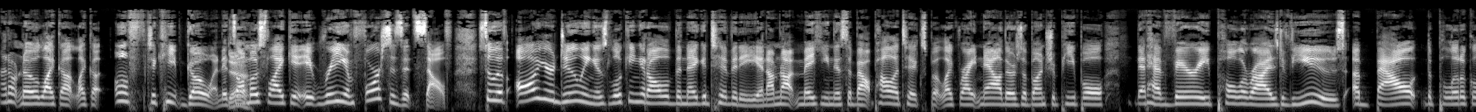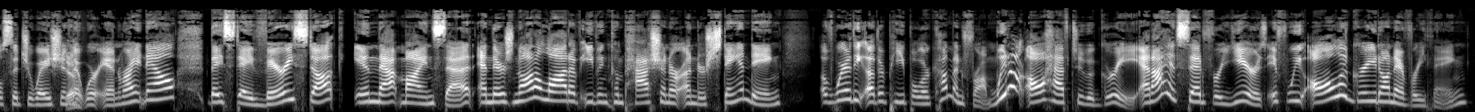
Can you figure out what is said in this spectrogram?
I don't know, like a like a oomph to keep going. It's Yeah. almost like it, it reinforces itself. So if all you're doing is looking at all of the negativity, and I'm not making this about politics, but like right now, there's a bunch of people that have very polarized views about the political situation Yeah. that we're in right now. They stay very stuck in that mindset, and there's not a lot of even compassion or understanding of where the other people are coming from. We don't all have to agree. And I have said for years if we all agreed on everything,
